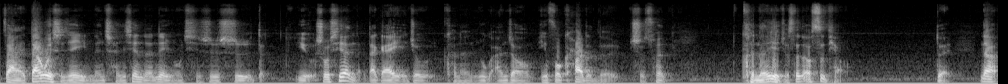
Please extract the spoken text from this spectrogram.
在单位时间里能呈现的内容其实是。有受限的，大概也就可能，如果按照 info card 的尺寸，可能也就三到四条。对，那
